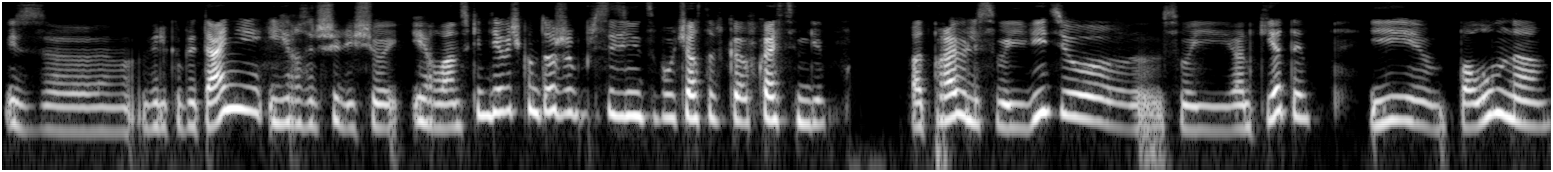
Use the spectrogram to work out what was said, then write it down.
из э, Великобритании и разрешили еще ирландским девочкам тоже присоединиться, поучаствовать в кастинге. Отправили свои видео, э, свои анкеты, и Полумна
